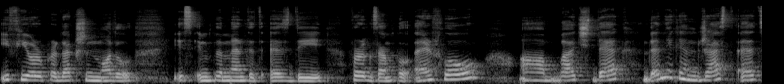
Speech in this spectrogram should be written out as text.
if your production model is implemented as the, for example, Airflow uh, batch DAG then you can just add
